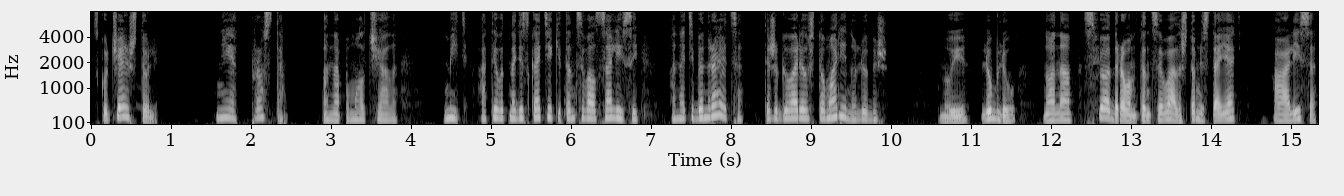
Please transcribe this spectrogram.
скучаешь, что ли?» «Нет, просто...» Она помолчала. «Мить, а ты вот на дискотеке танцевал с Алисой. Она тебе нравится? Ты же говорил, что Марину любишь». «Ну и люблю. Но она с Федоровым танцевала. Что мне стоять? А Алиса...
